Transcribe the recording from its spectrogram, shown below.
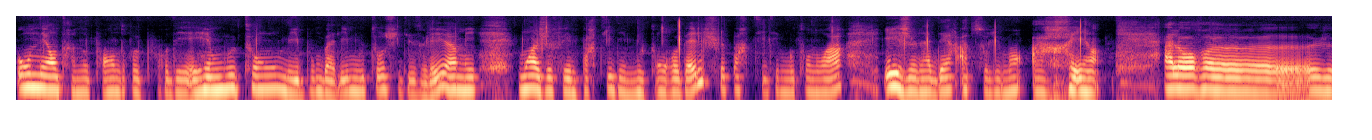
on est en train de nous prendre pour des moutons, mais bon, bah, les moutons, je suis désolée, hein, mais moi, je fais partie des moutons rebelles, je fais partie des moutons noirs et je n'adhère absolument à rien. Alors, euh,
